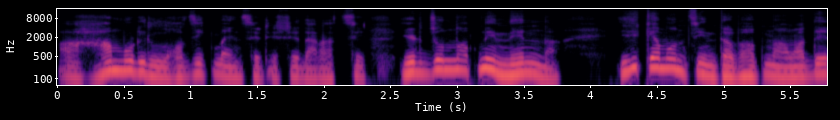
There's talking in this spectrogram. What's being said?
আহামরি লজিক মাইন্ডসেট এসে দাঁড়াচ্ছে। এর জন্য আপনি নেন না। এই কেমন চিন্তাভাবনা আমাদের?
